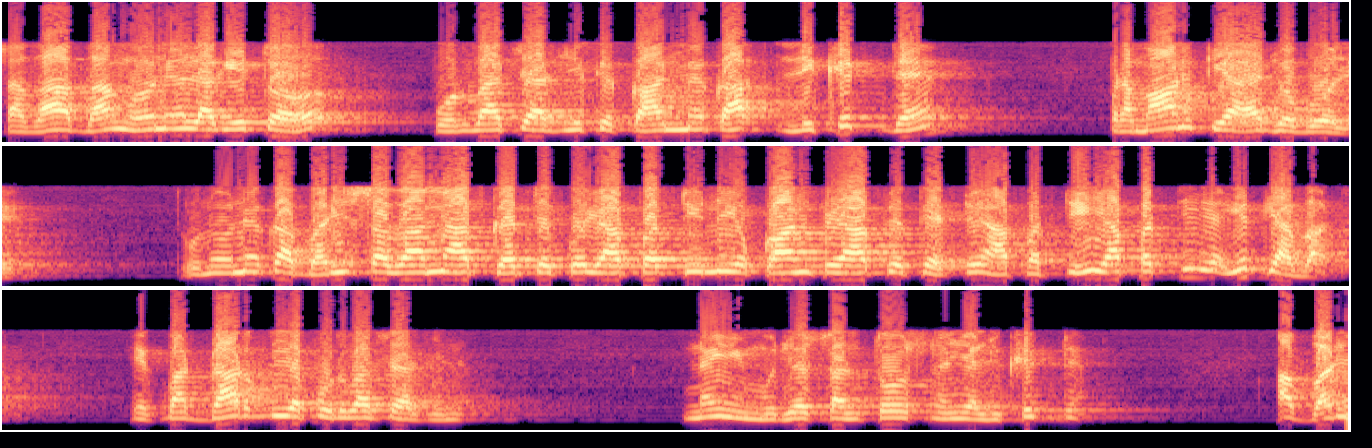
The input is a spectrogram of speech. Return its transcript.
सभा भंग होने लगी तो पूर्वाचार्य जी के कान में कहा, लिखित दें, प्रमाण क्या है जो बोले। तो उन्होंने कहा, बड़ी सभा में आप कहते कोई आपत्ति नहीं, और कान पे आपके कहते हैं, आपत्ति ही आपत्ति है, ये क्या बात? एक बार डांट दिया पूर्वाचार्य जी ने, नहीं, मुझे संतोष नहीं है, लिखित दें। अब बड़ी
